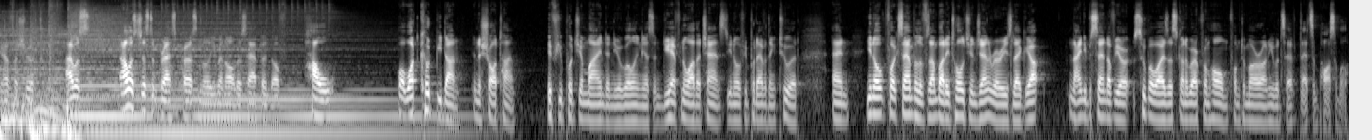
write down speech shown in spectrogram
Yeah, for sure. I was I was just impressed personally when all this happened of how or what could be done in a short time if you put your mind and your willingness and you have no other chance, you know, if you put everything to it. And you know, for example, if somebody told you in January, it's like, yeah, 90% of your supervisor is going to work from home from tomorrow, and you would say that's impossible,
